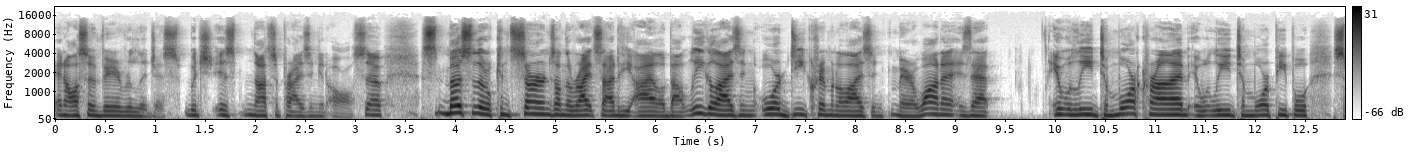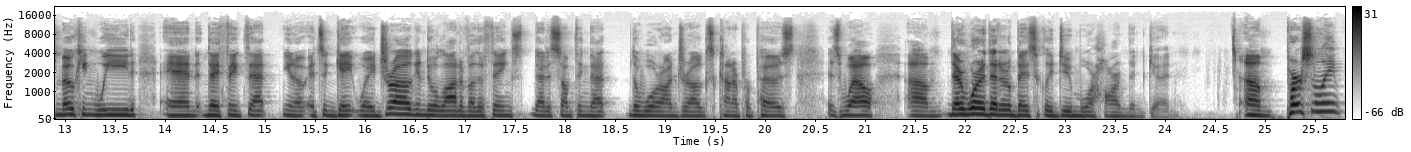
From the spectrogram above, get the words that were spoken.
and also very religious, which is not surprising at all. So, most of the concerns on the right side of the aisle about legalizing or decriminalizing marijuana is that it will lead to more crime. It will lead to more people smoking weed. And they think that you know it's a gateway drug into a lot of other things. That is something that the war on drugs kind of proposed as well. Um, they're worried that it'll basically do more harm than good. Um, personally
